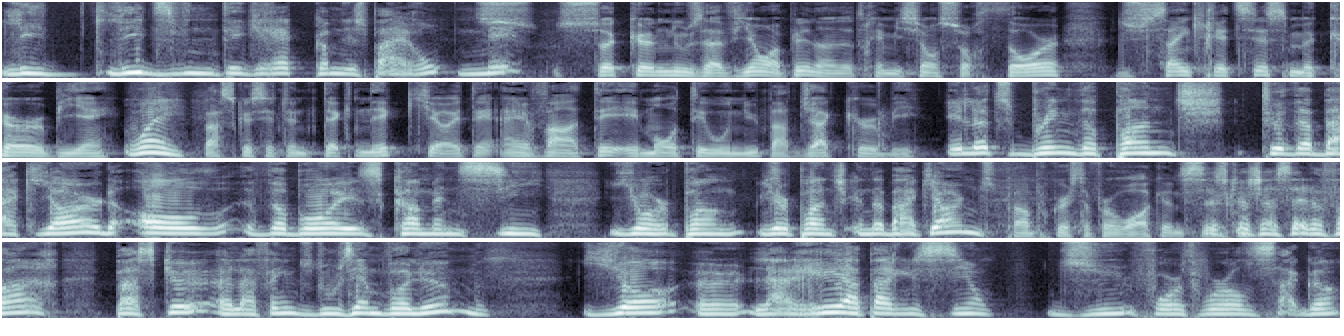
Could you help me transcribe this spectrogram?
les, les divinités grecques comme des super-héros, mais Ce que nous avions appelé dans notre émission sur Thor du syncrétisme kirbien. ouais. Parce que c'est une technique qui a été inventée et montée au nu par Jack Kirby. Et là, tu bring the punch to the backyard. All the boys come and see your, your punch in the backyard. Prends pour Christopher Walken. C'est ce que j'essaie de faire parce que à la fin du 12e volume, il y a euh, la réapparition du Fourth World Saga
